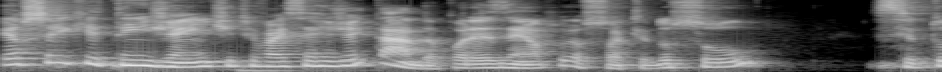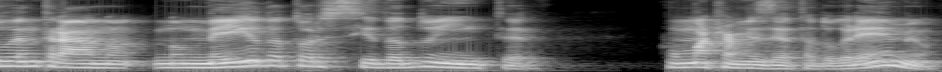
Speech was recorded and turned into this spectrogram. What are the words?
eu sei que tem gente que vai ser rejeitada? Por exemplo, eu sou aqui do Sul. Se tu entrar no, no meio da torcida do Inter com uma camiseta do Grêmio,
